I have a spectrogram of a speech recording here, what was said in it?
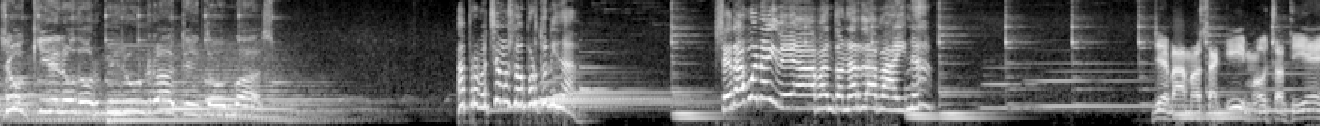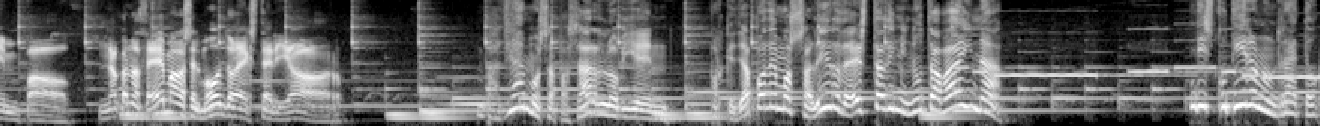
Yo quiero dormir un ratito más. Aprovechemos la oportunidad. ¿Será buena idea abandonar la vaina? Llevamos aquí mucho tiempo. No conocemos el mundo exterior. Vayamos a pasarlo bien, porque ya podemos salir de esta diminuta vaina. Discutieron un rato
